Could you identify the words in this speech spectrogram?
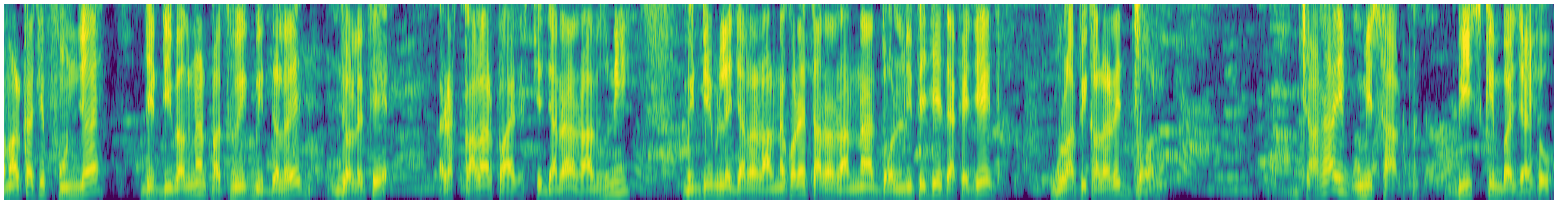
আমার কাছে ফোন যায় যে ডিবাগনান প্রাথমিক বিদ্যালয়ে জলেতে একটা কালার পাওয়া যাচ্ছে। যারা রাঁধুনি, মিড ডে মিলে যারা রান্না করে, তারা রান্না জল নিতে যেয়ে দেখে যে গোলাপি কালারের জল। যারাই মেশাক, বিষ কিংবা যাই হোক,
